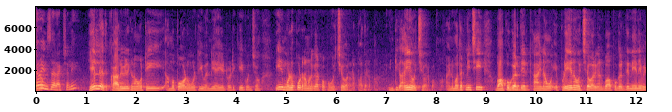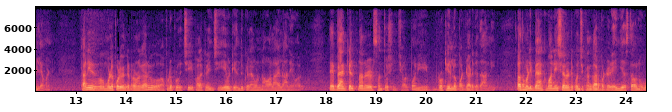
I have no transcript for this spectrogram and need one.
ఏమైంది సార్ యాక్చువల్లీ ఏం లేదు. కారు విరగడం ఒకటి అమ్మపోవడం ఒకటి ఇవన్నీ అయ్యేటోటికి కొంచెం ఈ ముళ్ళపూడి రమణ గారు పాపం వచ్చేవారు పదరప్ప ఇంటికి ఆయనే వచ్చేవారు పాపం. ఆయన మొదటి నుంచి బాపు గారి దగ్గరికి ఆయన ఎప్పుడైనా వచ్చేవారు కానీ బాపు గారి దగ్గర నేనే వెళ్ళేవాడిని. కానీ ముళ్ళపూడి వెంకటరమణ గారు అప్పుడప్పుడు వచ్చి పలకరించి ఏమిటి ఎందుకు ఇలా ఉన్నావు అలా ఇలా అనేవారు. నేను బ్యాంక్ వెళ్తున్నాను అన్నాడు సంతోషించేవాడు. పోనీ రొటీన్లో పడ్డాడు కదా అని. తర్వాత మళ్ళీ బ్యాంక్ మానేశానంటే కొంచెం కంగారు పడ్డాడు. ఏం చేస్తావు నువ్వు?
